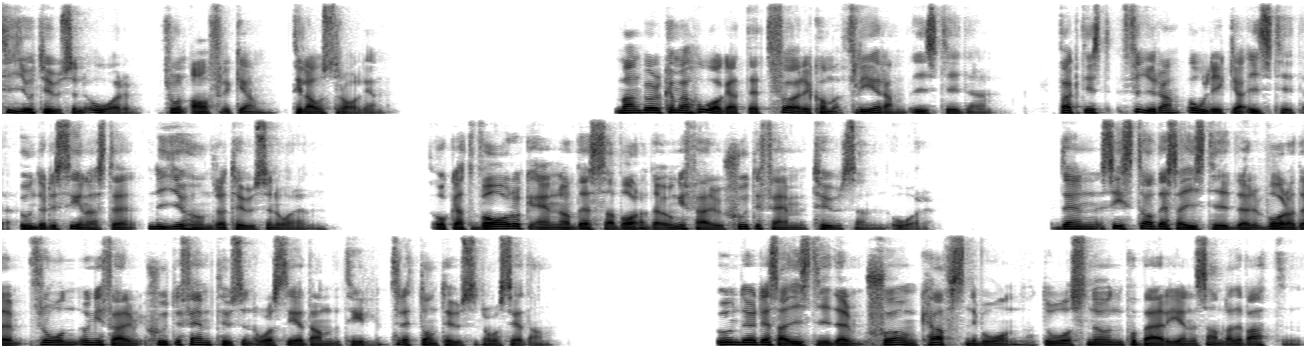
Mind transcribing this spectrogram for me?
10 000 år från Afrika till Australien. Man bör komma ihåg att det förekom flera istider, faktiskt fyra olika istider under de senaste 900 000 åren och att var och en av dessa varade ungefär 75 000 år. Den sista av dessa istider varade från ungefär 75 000 år sedan till 13 000 år sedan. Under dessa istider sjönk havsnivån då snön på bergen samlade vatten.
